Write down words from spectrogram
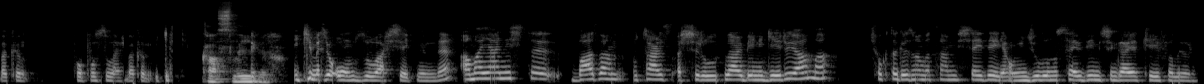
bakın poposu var, bakın iki, Kaslıydı. iki metre omzu var şeklinde. Ama yani işte bazen bu tarz aşırılıklar beni geriyor ama çok da gözüme batan bir şey değil. Yani oyunculuğunu sevdiğim için gayet keyif alıyorum.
